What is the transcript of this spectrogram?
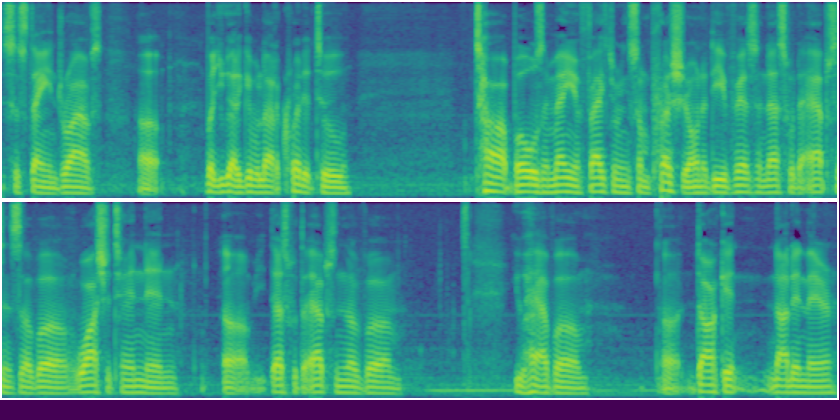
sustained drives. Uh, but you got to give a lot of credit to Todd Bowles and manufacturing some pressure on the defense, and that's with the absence of uh, Washington, and um, that's with the absence of um, you have um, uh, Dockett not in there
